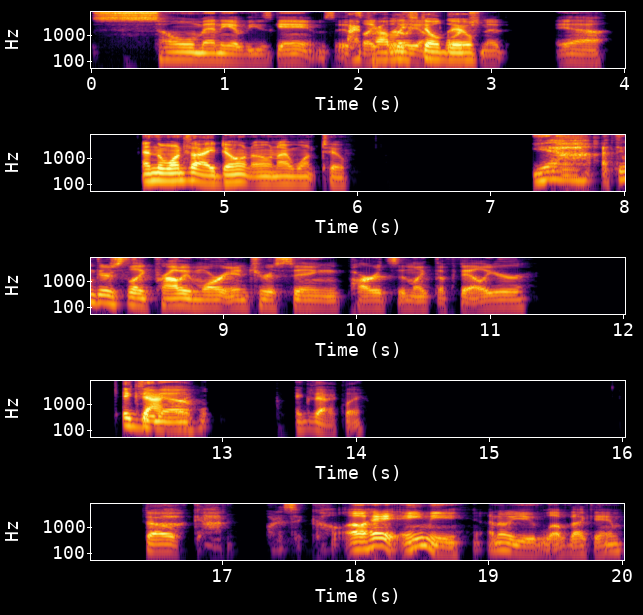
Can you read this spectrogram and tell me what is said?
so many of these games. It's I like probably really still do. Yeah. and the ones that I don't own, I want to. Yeah, I think there's like probably more interesting parts in like the failure Exactly. You know? Exactly. Oh So God, what is it called? Oh, hey, Amy. I know you love that game.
